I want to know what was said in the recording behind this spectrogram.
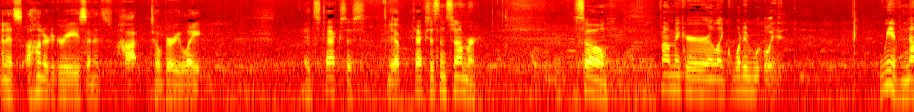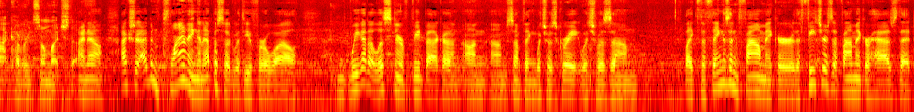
And it's 100 degrees and it's hot till very late. It's Texas. Yep. Texas in summer. So, FileMaker, like, what did we, we have not covered so much stuff. I know. Actually, I've been planning an episode with you for a while. We got a listener feedback on, on um, something which was great, which was um, like the things in FileMaker, the features that FileMaker has that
